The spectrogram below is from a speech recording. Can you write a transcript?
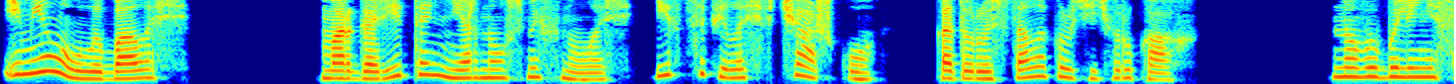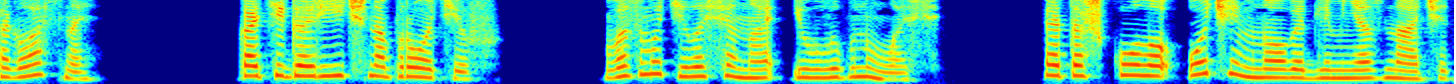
и мило улыбалась. Маргарита нервно усмехнулась и вцепилась в чашку, которую стала крутить в руках. «Но вы были не согласны?» «Категорично против!» Возмутилась она и улыбнулась. Эта школа очень много для меня значит.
